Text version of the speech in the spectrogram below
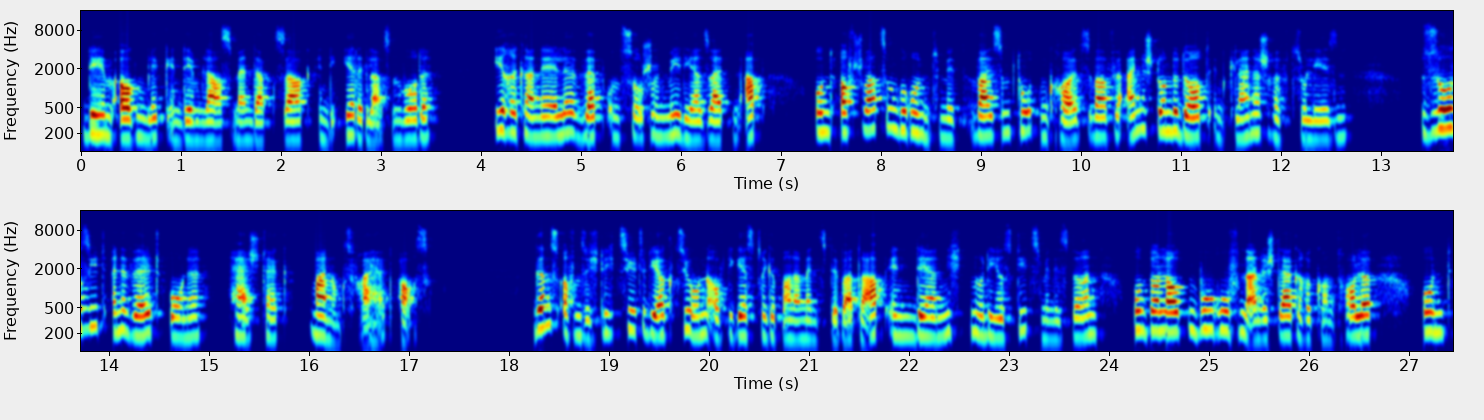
dem Augenblick, in dem Lars Mendax Sarg in die Erde gelassen wurde, ihre Kanäle, Web- und Social-Media-Seiten ab und auf schwarzem Grund mit weißem Totenkreuz war für eine Stunde dort in kleiner Schrift zu lesen: So sieht eine Welt ohne Hashtag Meinungsfreiheit aus. Ganz offensichtlich zielte die Aktion auf die gestrige Parlamentsdebatte ab, in der nicht nur die Justizministerin unter lauten Buhrufen eine stärkere Kontrolle und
